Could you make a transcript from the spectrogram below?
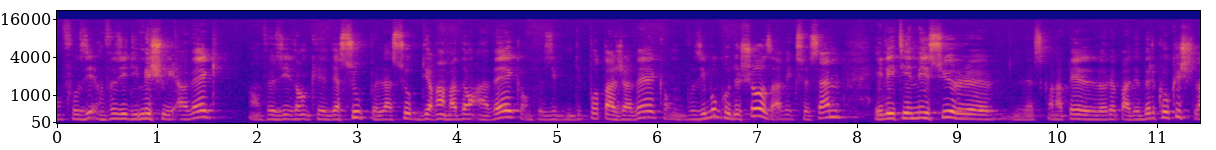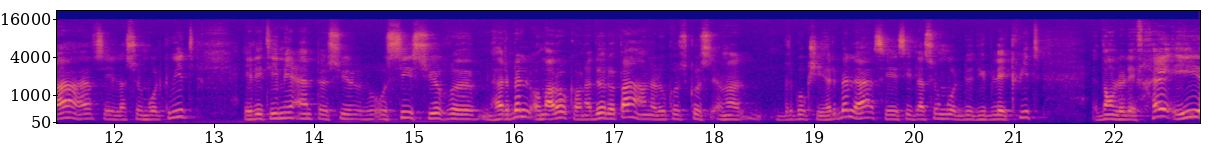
On faisait, on faisait du méchoui avec, on faisait donc des soupes, la soupe du ramadan avec, on faisait du potage avec, on faisait beaucoup de choses avec ce sem. Il était mis sur euh, ce qu'on appelle le repas de berkoukish, là, hein, c'est la semoule cuite. Il était mis un peu aussi sur euh, herbel. Au Maroc, on a deux repas, on a le couscous, on a le herbel, hein, c'est de la semoule du blé cuite dans le lait frais. Et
